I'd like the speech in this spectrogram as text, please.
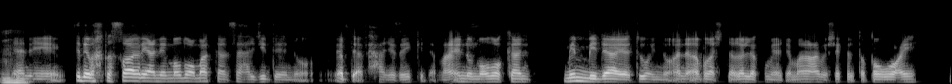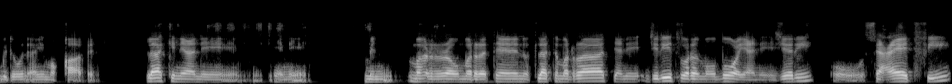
يعني كده باختصار يعني الموضوع ما كان سهل جدا إنه ابدا في حاجة زي كده مع إنه الموضوع كان من بدايته إنه أنا أبغى أشتغل لكم يا جماعة بشكل تطوعي بدون أي مقابل. لكن يعني يعني من مرة ومرتين وثلاث مرات يعني جريت ورا الموضوع يعني جري وسعيت فيه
